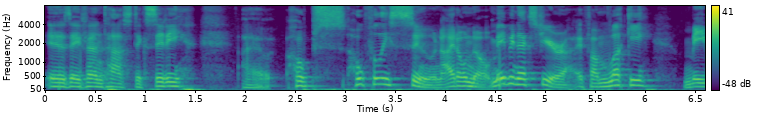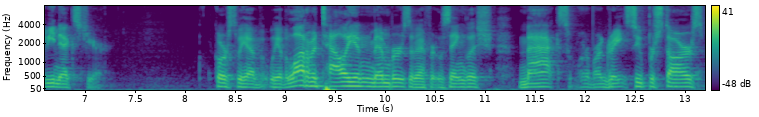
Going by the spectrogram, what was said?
is a fantastic city. I hopes hopefully soon. I don't know. Maybe next year. If I'm lucky, maybe next year. Of course, we have we have a lot of Italian members of Effortless English. Max, one of our great superstars,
